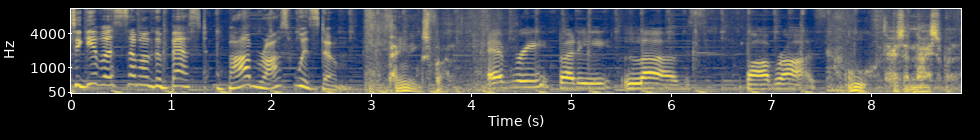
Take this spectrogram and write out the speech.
to give us some of the best Bob Ross wisdom. Painting's fun. Everybody loves Bob Ross. Ooh, there's a nice one.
